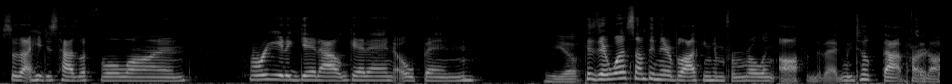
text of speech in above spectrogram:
so that he just has a full on free to get out, get in, open. Yep. Because there was something there blocking him from rolling off of the bed. We took that part Took off,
